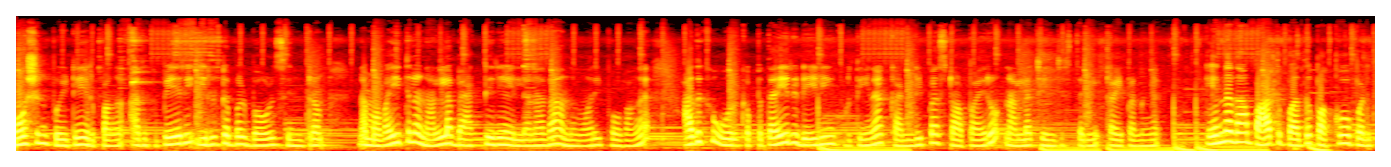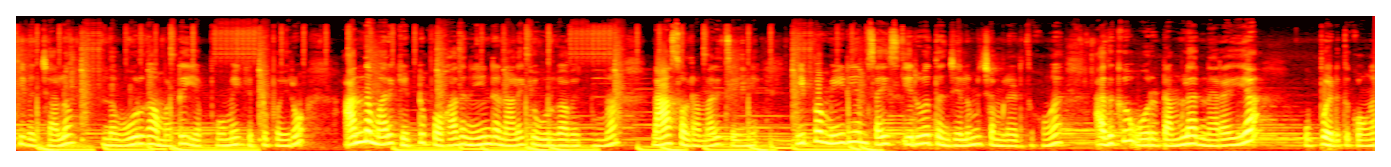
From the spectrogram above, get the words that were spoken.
மோஷன் போயிட்டே இருப்பாங்க. அதுக்கு பேர் இரிட்டபிள் பவுல் சின்ட்ரம் நம்ம வயிற்றில் நல்ல பாக்டீரியா இல்லைன்னா தான் அந்த மாதிரி போவாங்க. அதுக்கு ஒரு கப்பு தயிர் டெய்லியும் கொடுத்தீங்கன்னா கண்டிப்பாக ஸ்டாப் ஆயிரும். நல்ல சேஞ்சஸ் தெரியும் ட்ரை பண்ணுங்கள் என்ன தான் பார்த்து பார்த்து பக்குவப்படுத்தி வச்சாலும் இந்த ஊறுகாய் மட்டும் எப்போவுமே கெட்டு போயிடும் அந்த மாதிரி கெட்டு போகாத நீண்ட நாளைக்கு ஊறுகாய் வைக்கணும்னா நான் சொல்கிற மாதிரி செய்யுங்க. இப்போ மீடியம் சைஸ் இருபத்தஞ்சி எலுமிச்சம்பளம் எடுத்துக்கோங்க. அதுக்கு ஒரு டம்ளர் நிறைய உப்பு எடுத்துக்கோங்க.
